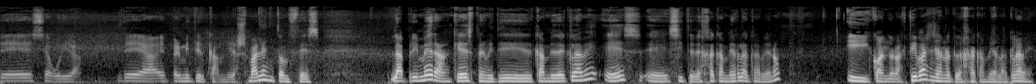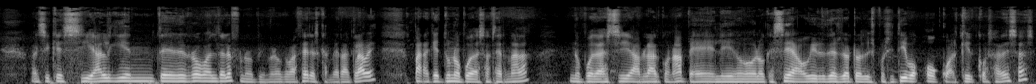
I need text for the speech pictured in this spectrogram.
de seguridad de eh, permitir cambios, ¿vale? Entonces, la primera, que es permitir cambio de clave, es eh, si te deja cambiar la clave o no. Y cuando lo activas ya no te deja cambiar la clave. Así que si alguien te roba el teléfono, lo primero que va a hacer es cambiar la clave para que tú no puedas hacer nada, no puedas hablar con Apple o lo que sea, o ir desde otro dispositivo o cualquier cosa de esas.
